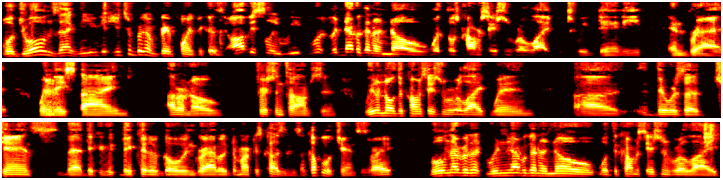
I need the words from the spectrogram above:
Well, Joel and Zach, you, you two bring up great points because obviously we we're, we're never going to know what those conversations were like between Danny and Brad when they signed. I don't know Tristan Thompson. We don't know what the conversations were like when uh, there was a chance that they could they could have go and grab a Demarcus Cousins. A couple of chances, right? We'll never we're never going to know what the conversations were like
